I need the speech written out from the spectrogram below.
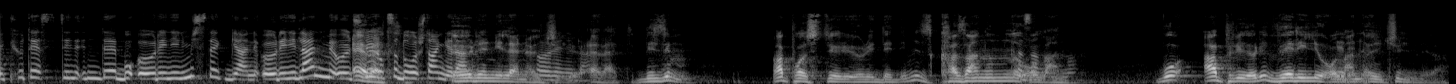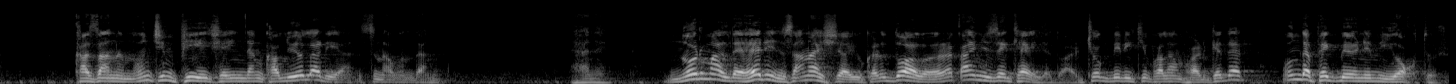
IQ testinde bu öğrenilmişse yani öğrenilen mi ölçülüyor Evet. yoksa doğuştan gelen mi? Öğrenilen ölçülüyor. Öğrenilen. Evet. Bizim a posteriori dediğimiz kazanımlı, Kazanımlı. olan. Bu a priori verili olan Verili. ölçülmüyor. Kazanımlı. Onun için pi şeyinden kalıyorlar ya sınavından. Yani normalde her insan aşağı yukarı doğal olarak aynı zeka ile doğar. Çok bir iki falan fark eder. Onun da pek bir önemi yoktur.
